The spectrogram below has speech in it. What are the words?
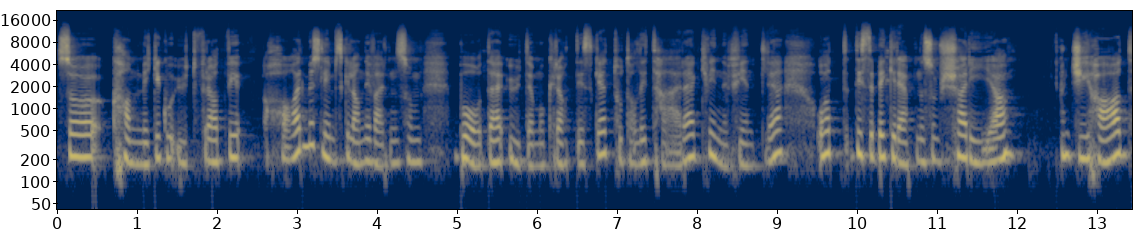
så kan vi ikke gå ut fra at vi har muslimske land i verden som både er udemokratiske, totalitære, kvinnefiendtlige, og at disse begrepene som sharia, jihad,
